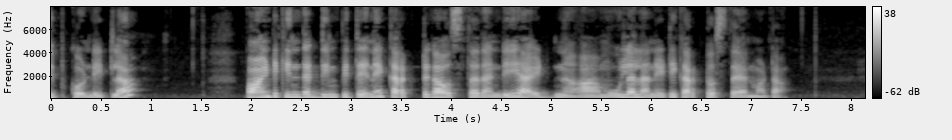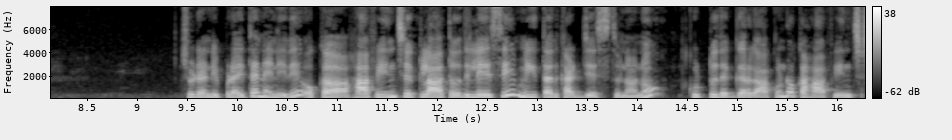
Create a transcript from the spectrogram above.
తిప్పుకోండి ఇట్లా. పాయింట్ కిందకి దింపితేనే కరెక్ట్గా వస్తుందండి. ఆ మూలలు అనేటివి కరెక్ట్ వస్తాయి అన్నమాట చూడండి ఇప్పుడైతే నేను ఇది ఒక హాఫ్ ఇంచ్ క్లాత్ వదిలేసి మిగతాది కట్ చేస్తున్నాను. కుట్టు దగ్గర కాకుండా ఒక హాఫ్ ఇంచ్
